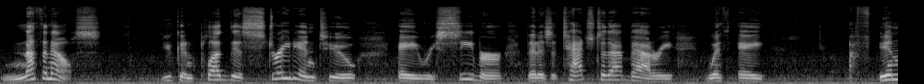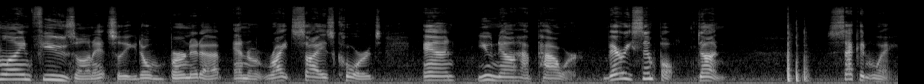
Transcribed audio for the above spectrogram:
nothing else. You can plug this straight into a receiver that is attached to that battery with a inline fuse on it so you don't burn it up and a right size cords and you now have power. Very simple, done. Second way,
